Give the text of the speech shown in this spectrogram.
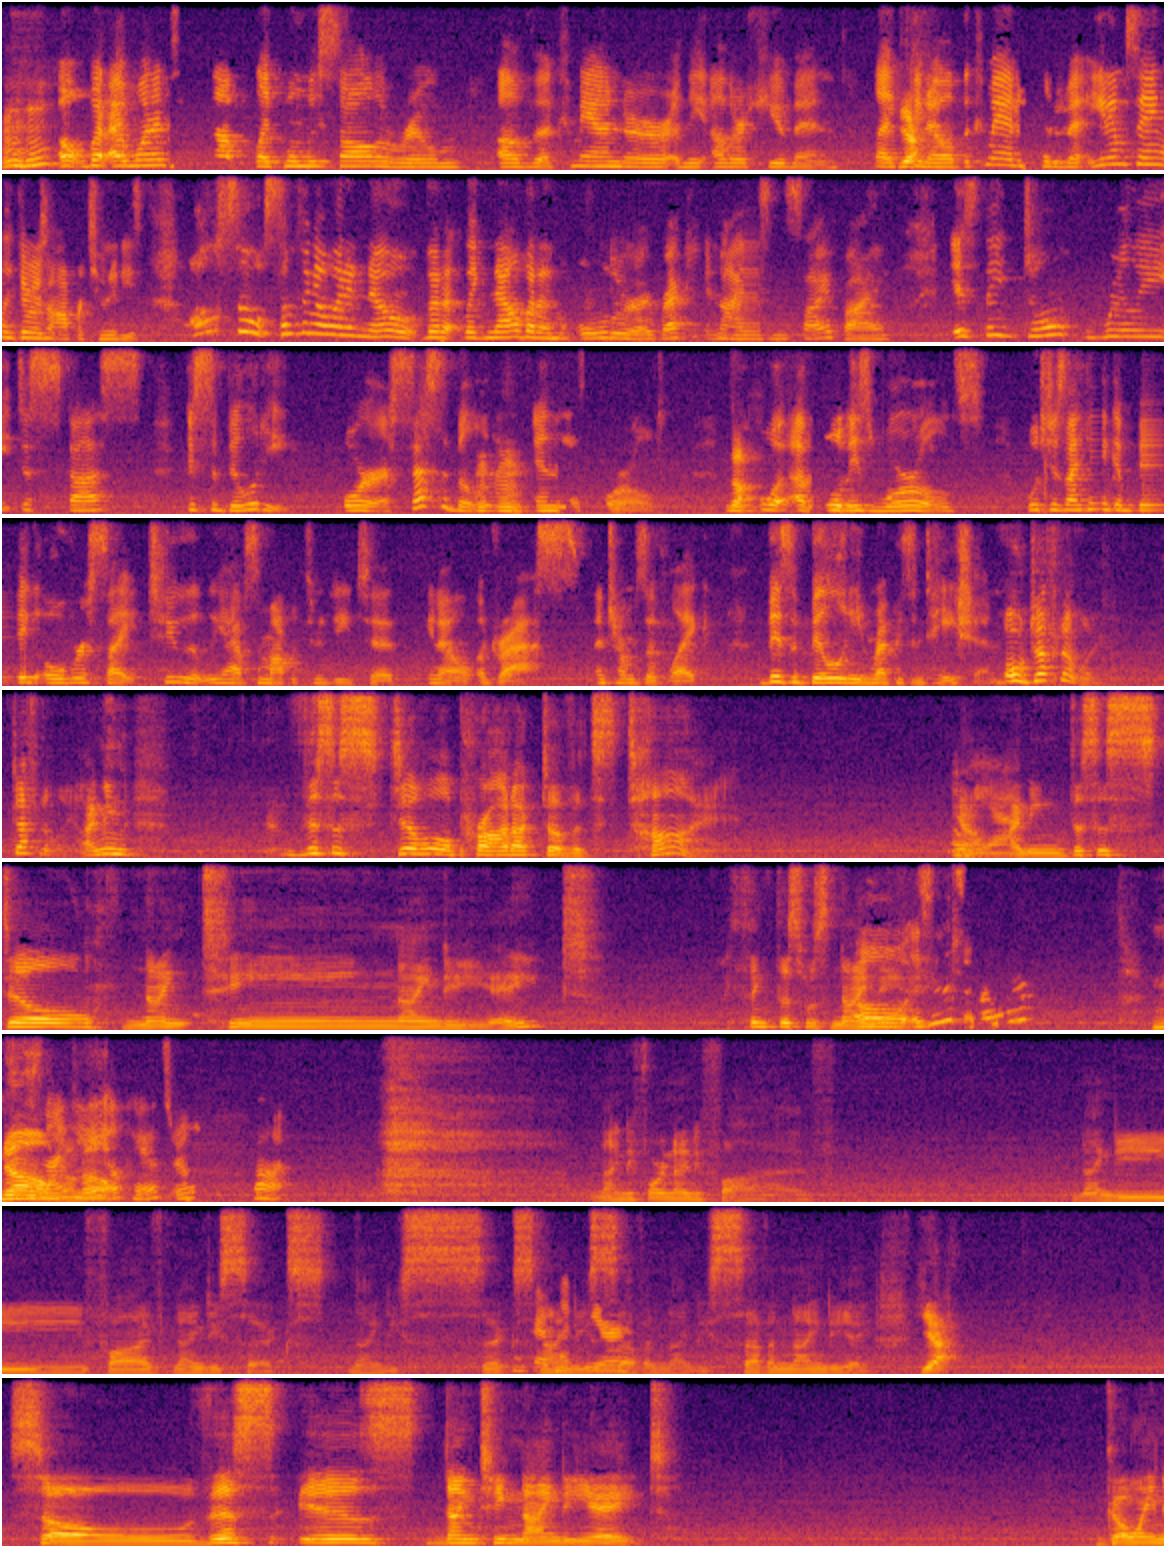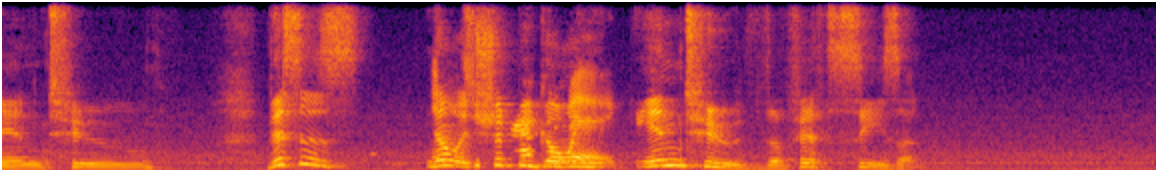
Mm-hmm. Oh, but I wanted to up like when we saw the room of the commander and the other human. Like, Yeah. you know, the commander could have been you know what I'm saying? Like there was opportunities. Also, something I want to know that like now that I'm older, I recognize in sci-fi is they don't really discuss disability or accessibility Mm-mm. in this world. No. Well, uh, well, these worlds, which is I think a big, big oversight too that we have some opportunity to, you know, address in terms of like visibility and representation. Oh, definitely. Definitely. I mean, this is still a product of its time. You Oh, know, yeah. I mean, this is still 1998. I think this was 98. Oh, isn't this earlier? No, This no, no. 98? Okay, that's early. Thought. 94, 95. 95, 96, 96, Okay, I'm at year. 97, 97, 98. Yeah. So this is 1998. Going into. This is. No, it should be going into the fifth season.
